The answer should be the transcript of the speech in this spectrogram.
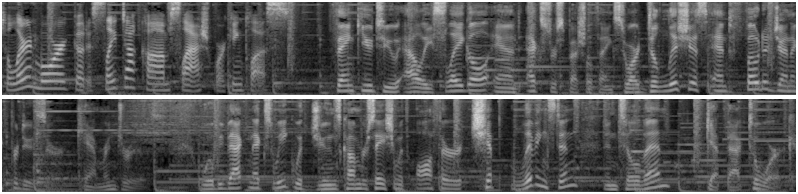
To learn more, go to slate.com slash working plus. Thank you to Ali Slagle, and extra special thanks to our delicious and photogenic producer, Cameron Drews. We'll be back next week with June's conversation with author Chip Livingston. Until then, get back to work.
